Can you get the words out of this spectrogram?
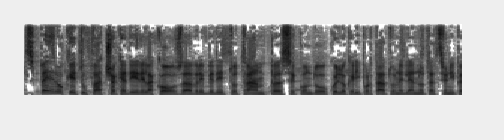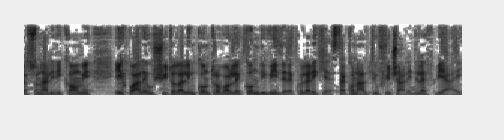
Spero che tu faccia cadere la cosa, avrebbe detto Trump, secondo quello che è riportato nelle annotazioni personali di Comey, il quale è uscito dall'incontro incontro volle condividere quella richiesta con alti ufficiali dell'FBI.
